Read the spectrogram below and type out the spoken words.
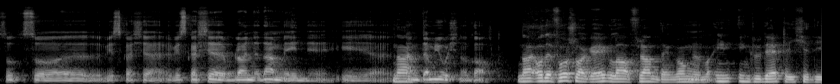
Så, så eh, vi, skal ikke, vi skal ikke blande dem inn i, i eh, de, de gjorde ikke noe galt. Nei, og det forslaget jeg la frem den gangen, mm. in inkluderte ikke de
